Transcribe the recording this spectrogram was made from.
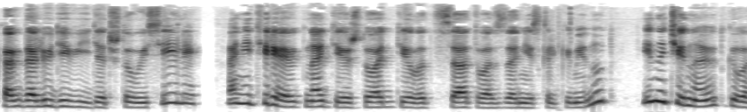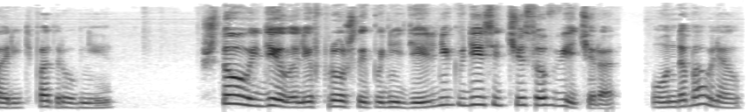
Когда люди видят, что вы сели, они теряют надежду отделаться от вас за несколько минут и начинают говорить подробнее. «Что вы делали в прошлый понедельник в десять часов вечера?» Он добавлял.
